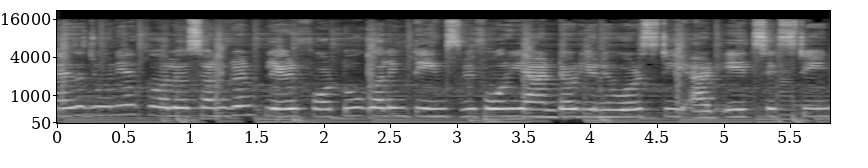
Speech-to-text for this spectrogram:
As a junior curler, Sundgren played for two curling teams before he entered university at age 16.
